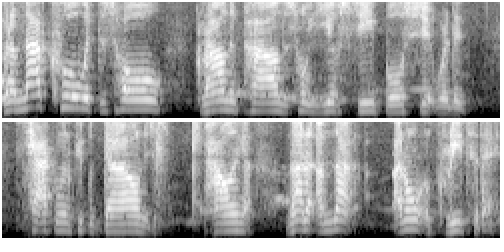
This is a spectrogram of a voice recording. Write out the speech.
But I'm not cool with this whole ground and pound, this whole UFC bullshit where they're tackling people down and just pounding. Not, I'm not. I don't agree to that.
